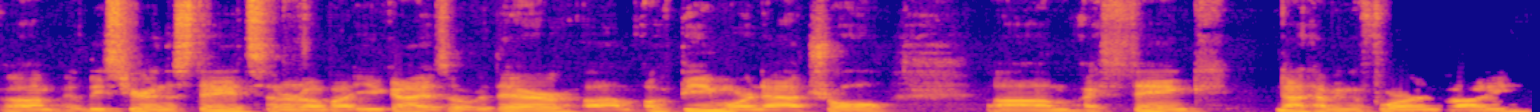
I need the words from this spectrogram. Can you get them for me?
um, at least here in the states. I don't know about you guys over there, um, of being more natural. Um, I think not having a foreign body,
